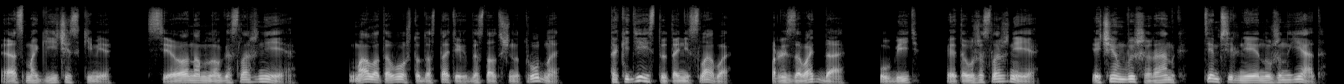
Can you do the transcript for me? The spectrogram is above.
А с магическими все намного сложнее. Мало того, что достать их достаточно трудно, так и действуют они слабо. Парализовать — да, убить — это уже сложнее. И чем выше ранг, тем сильнее нужен яд.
